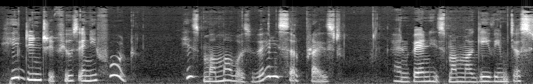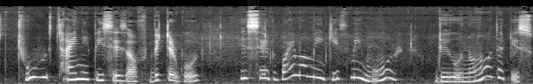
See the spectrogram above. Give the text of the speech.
he didn't refuse any food. His mama was very surprised. And when his mama gave him just two tiny pieces of bitter gourd, he said, Why, mommy, give me more? Do you know that is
